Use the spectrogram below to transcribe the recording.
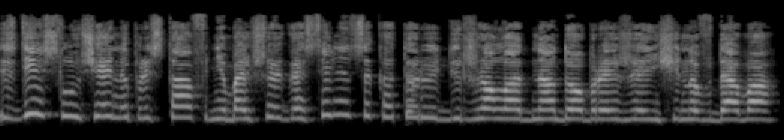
Здесь, случайно пристав в небольшой гостинице, которую держала одна добрая женщина-вдова,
